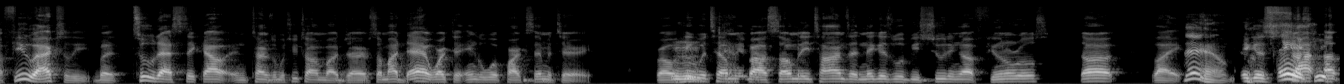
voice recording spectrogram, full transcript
a few actually, but two that stick out in terms of what you're talking about, Jerv. So my dad worked at Inglewood Park Cemetery, bro. He Mhm. would tell me about so many times that niggas would be shooting up funerals, dog. Like Damn. niggas Damn, shot fu- up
